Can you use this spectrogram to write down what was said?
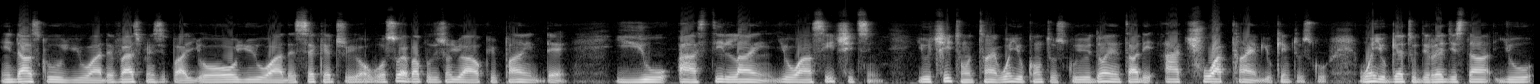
In that school, you are the vice principal, or you are the secretary, or whatsoever position you are occupying there. You are still lying. You are still cheating. You cheat on time. When you come to school you don't enter the actual time you came to school. When you get to the register you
